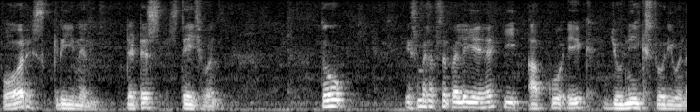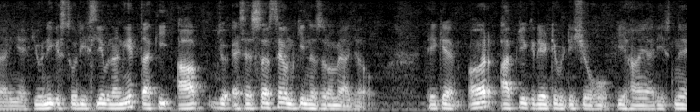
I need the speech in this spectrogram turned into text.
for screening that is stage one तो इसमें सबसे पहले ये है कि आपको एक यूनिक स्टोरी बनानी है यूनिक स्टोरी इसलिए बनानी है ताकि आप जो एसेसर्स हैं उनकी नज़रों में आ जाओ ठीक है और आपकी क्रिएटिविटी शो हो कि हाँ यार इसने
